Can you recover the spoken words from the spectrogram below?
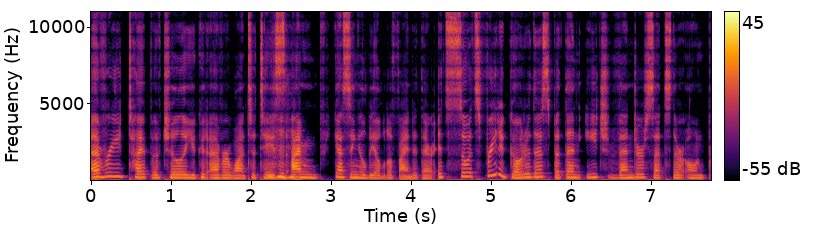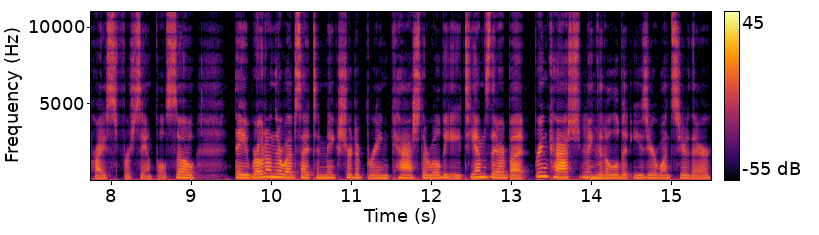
every type of chili you could ever want to taste. I'm guessing you'll be able to find it there. It's so it's free to go to this, but then each vendor sets their own price for samples. So they wrote on their website to make sure to bring cash. There will be ATMs there, but bring cash, make it mm-hmm. a little bit easier once you're there.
